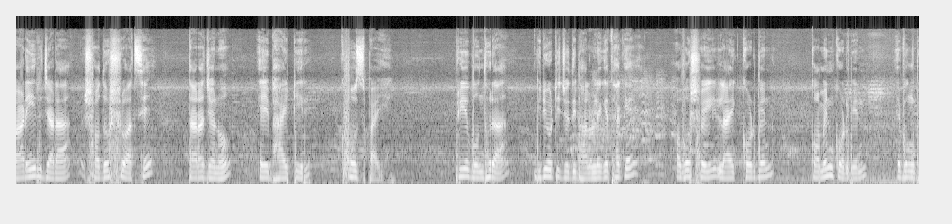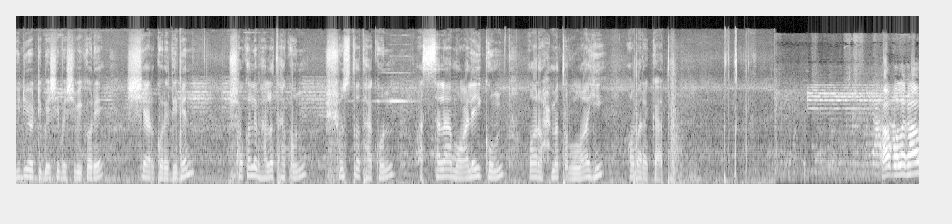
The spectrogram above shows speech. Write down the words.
বাড়ির যারা সদস্য আছে, তারা যেন এই ভাইটির খোঁজ পায় প্রিয় বন্ধুরা, ভিডিওটি যদি ভালো লেগে থাকে, অবশ্যই লাইক করবেন, কমেন্ট করবেন এবং ভিডিওটি বেশি বেশি করে শেয়ার করে দিবেন। সকলে ভালো থাকুন, সুস্থ থাকুন। আসসালামু আলাইকুম ও রহমতুল্লাহি ওবরাকাত খাও, কলা খাও।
